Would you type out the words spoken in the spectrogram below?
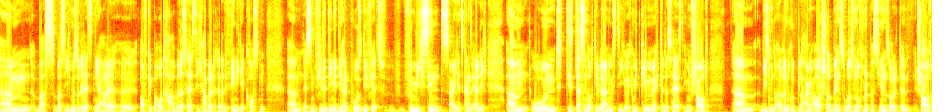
ähm, was, was ich mir so die letzten Jahre äh, aufgebaut habe. Das heißt, ich habe halt relativ wenige Kosten. Ähm, es sind viele Dinge, die halt positiv jetzt für mich sind, sage ich jetzt ganz ehrlich. Ähm, und die, das sind auch die Learnings, die ich euch mitgeben möchte. Das heißt, eben schaut, ähm, wie es mit euren Rücklagen ausschaut, wenn sowas nochmal passieren sollte. Schaut,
